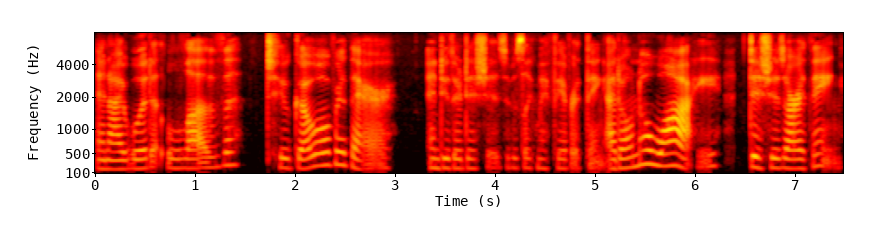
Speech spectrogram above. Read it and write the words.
and I would love to go over there and do their dishes. It was like my favorite thing. I don't know why dishes are a thing.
